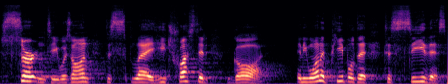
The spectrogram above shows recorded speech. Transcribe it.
certainty was on display. He trusted God. And he wanted people to, to see this.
